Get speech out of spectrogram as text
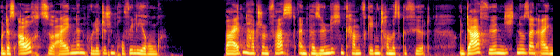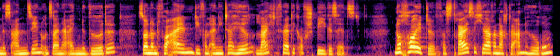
Und das auch zur eigenen politischen Profilierung. Biden hat schon fast einen persönlichen Kampf gegen Thomas geführt und dafür nicht nur sein eigenes Ansehen und seine eigene Würde, sondern vor allem die von Anita Hill leichtfertig aufs Spiel gesetzt. Noch heute, fast 30 Jahre nach der Anhörung,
